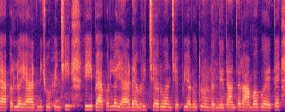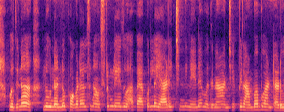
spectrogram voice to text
పేపర్లో యాడ్ని చూపించి ఈ పేపర్లో యాడ్ ఎవరిచ్చారు అని చెప్పి అడుగుతూ ఉంటుంది. దాంతో రాంబాబు అయితే వదిన నువ్వు నన్ను పొగడాల్సిన అవసరం లేదు. ఆ పేపర్లో యాడ్ ఇచ్చింది నేనే వదిన అని చెప్పి రాంబాబు అంటాడు.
